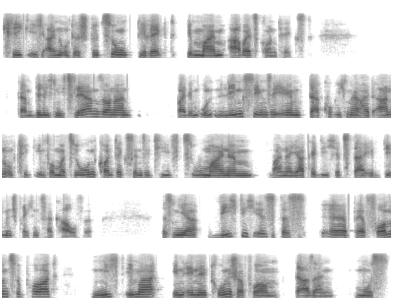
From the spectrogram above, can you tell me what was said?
kriege ich eine Unterstützung direkt in meinem Arbeitskontext. Dann will ich nichts lernen, sondern bei dem unten links sehen Sie eben, da gucke ich mir halt an und kriege Informationen kontextsensitiv zu meinem, meiner Jacke, die ich jetzt da eben dementsprechend verkaufe. Was mir wichtig ist, dass äh, Performance Support nicht immer in elektronischer Form da sein muss.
